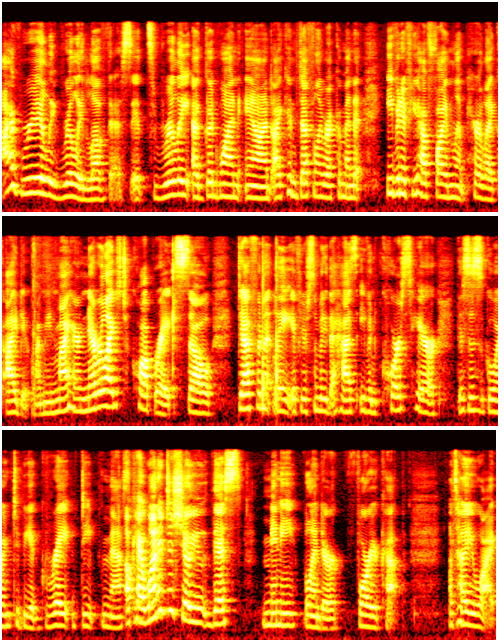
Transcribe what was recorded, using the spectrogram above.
I really, really love this. It's really a good one. And I can definitely recommend it, even if you have fine limp hair like I do. I mean, my hair never likes to cooperate. So definitely, if you're somebody that has even coarse hair, this is going to be a great deep mask. Okay, I wanted to show you this mini blender for your cup. I'll tell you why.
